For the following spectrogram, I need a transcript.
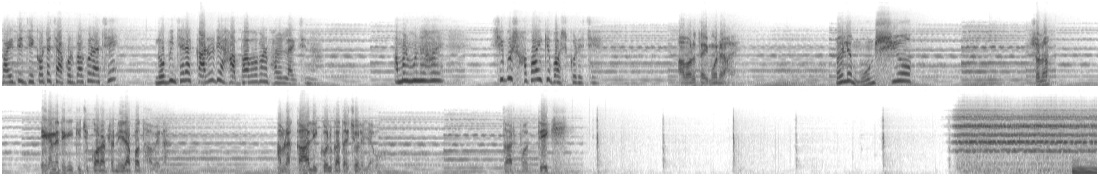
বাড়িতে যে কটা চাকর বাকর আছে নবীন ছাড়া কারোরই হাব ভাব আমার ভালো লাগছে না। আমার মনে হয় শিবু সবাইকে বশ করেছে। আমারও তাই মনে হয়। নইলে মুন্সিও শোনো এখানে থেকে কিছু করাটা নিরাপদ হবে না। আমরা কালই কলকাতায় চলে যাব। তারপর দেখি। শুনছো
